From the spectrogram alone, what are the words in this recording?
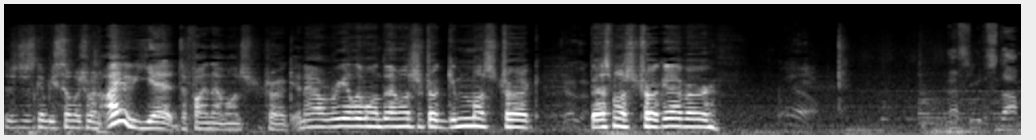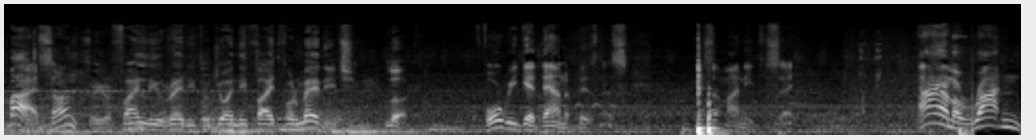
It's just gonna be so much fun. I have yet to find that monster truck and I really want that monster truck. Give me the monster truck. Best monster truck ever. Well, nice of you to stop by, son. So you're finally ready to join the fight for Medici. Look, before we get down to business, something I need to say. I am a rotten,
